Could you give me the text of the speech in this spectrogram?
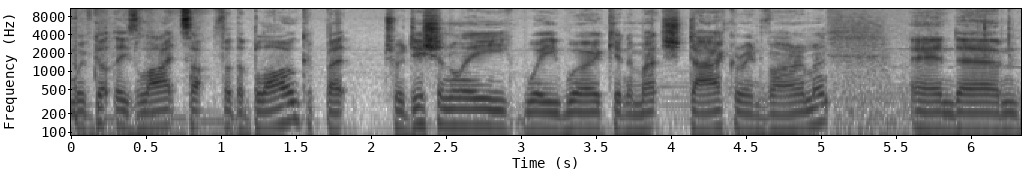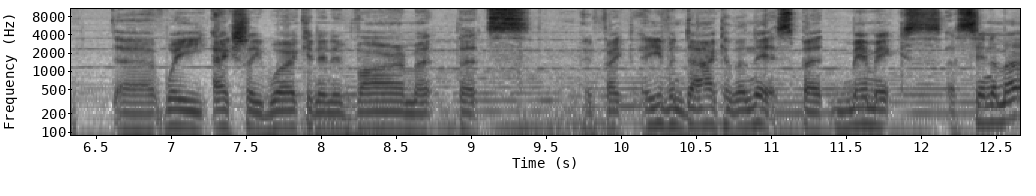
We've got these lights up for the blog, but traditionally we work in a much darker environment, and um, uh, we actually work in an environment that's, in fact, even darker than this, but mimics a cinema.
